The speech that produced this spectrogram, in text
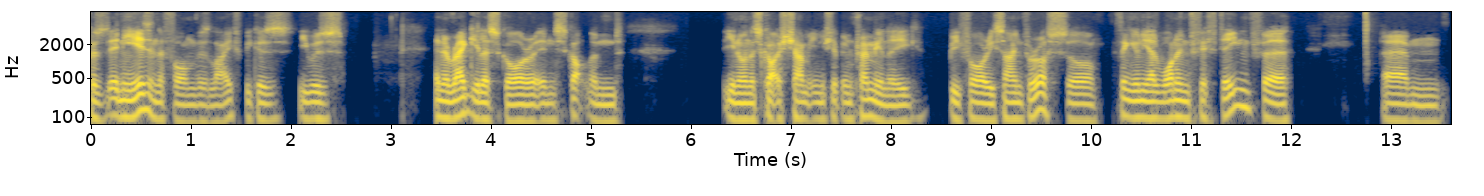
because and he is in the form of his life because he was an irregular scorer in Scotland, you know, in the Scottish Championship and Premier League before he signed for us. So I think he only had one in 15 for um,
